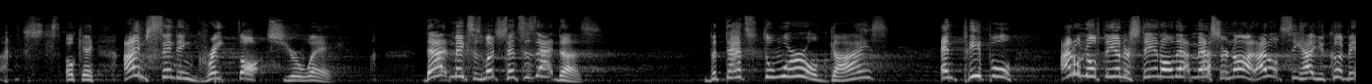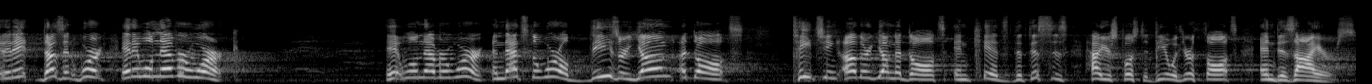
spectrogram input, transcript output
I, okay, I'm sending great thoughts your way. That makes as much sense as that does. But that's the world, guys. And people, I don't know if they understand all that mess or not. I don't see how you could, but it doesn't work and it will never work. It will never work. And that's the world. These are young adults teaching other young adults and kids that this is how you're supposed to deal with your thoughts and desires.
